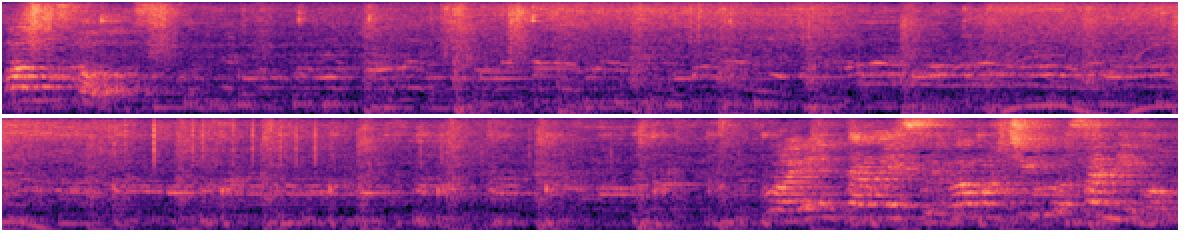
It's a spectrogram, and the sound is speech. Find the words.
Vamos todos. ¡40 veces! ¡Vamos chicos, ánimo!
